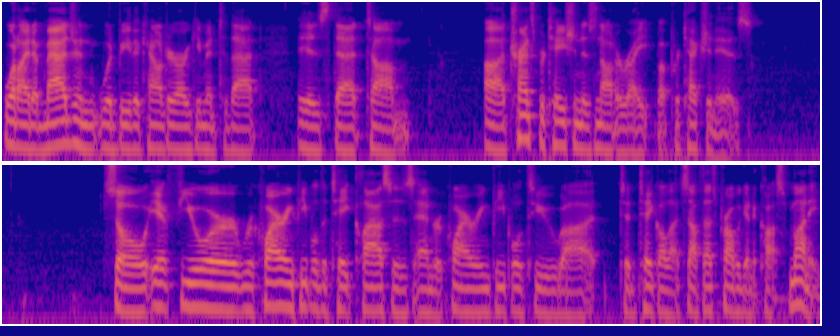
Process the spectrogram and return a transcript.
What I'd imagine would be the counter argument to that is that um, uh, transportation is not a right, but protection is. So if you're requiring people to take classes and requiring people to uh, to take all that stuff, that's probably going to cost money,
